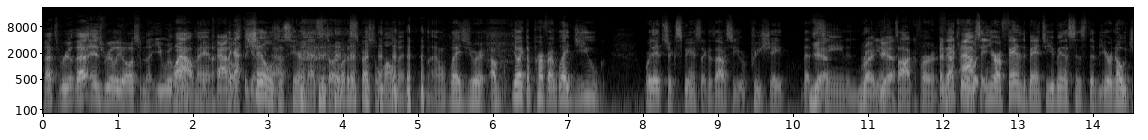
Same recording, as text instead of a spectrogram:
That's real. That is really awesome that you were Wow, like man. the I catalyst got to getting it chills just hearing that story. What a special moment. I'm glad you were. I'm, you're like the perfect. I'm glad you were there to experience that because obviously you appreciate that Yeah, scene and right, being a yeah. photographer and, a And fan. that's what- obviously, and you're a fan of the band too. You've been there since the you're an OG.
